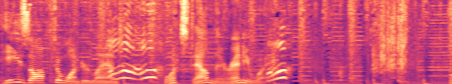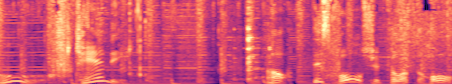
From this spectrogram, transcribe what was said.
he's off to Wonderland. What's down there anyway? Ooh, candy. Oh, this bowl should fill up the hole.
